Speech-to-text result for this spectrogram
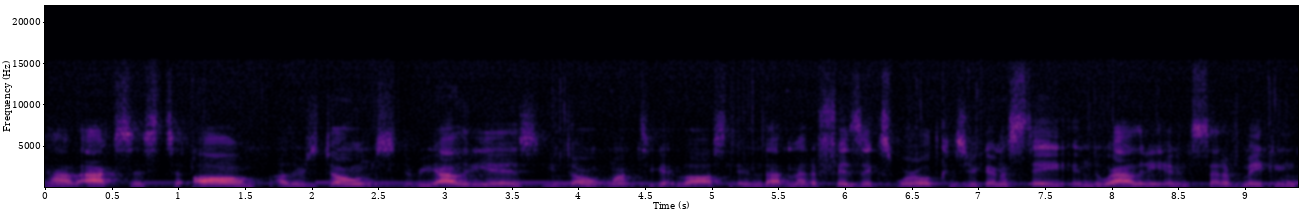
have access to all, others don't. The reality is, you don't want to get lost in that metaphysics world because you're going to stay in duality. And instead of making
